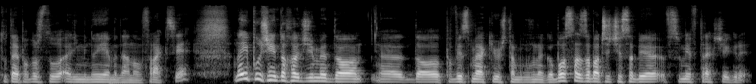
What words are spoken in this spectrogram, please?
tutaj po prostu eliminujemy daną frakcję. No i później dochodzimy do, do powiedzmy jakiegoś tam głównego bossa, zobaczycie sobie w sumie w trakcie gry.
